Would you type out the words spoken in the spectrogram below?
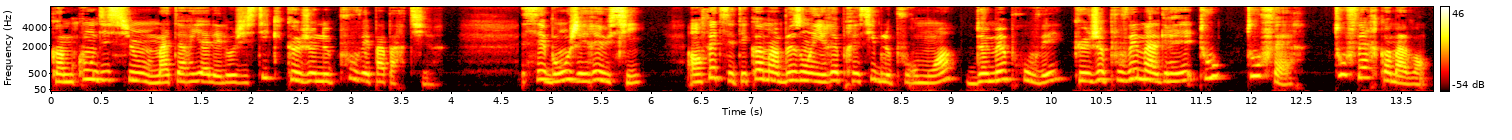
comme condition matérielle et logistique que je ne pouvais pas partir. C'est bon, j'ai réussi. En fait, c'était comme un besoin irrépressible pour moi de me prouver que je pouvais malgré tout, tout faire, tout faire comme avant.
